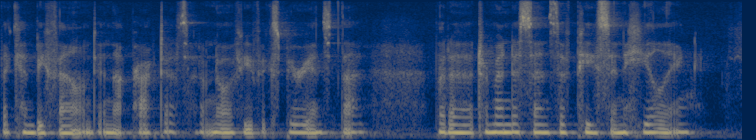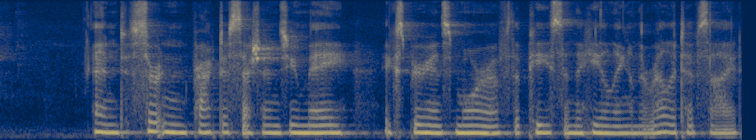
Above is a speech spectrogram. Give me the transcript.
that can be found in that practice. I don't know if you've experienced that, but a tremendous sense of peace and healing and certain practice sessions, you may experience more of the peace and the healing on the relative side.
